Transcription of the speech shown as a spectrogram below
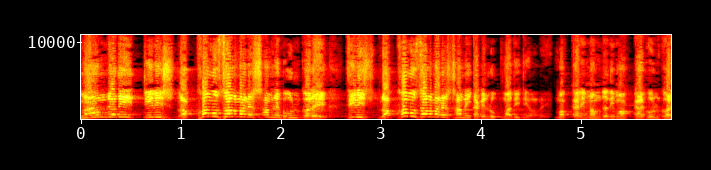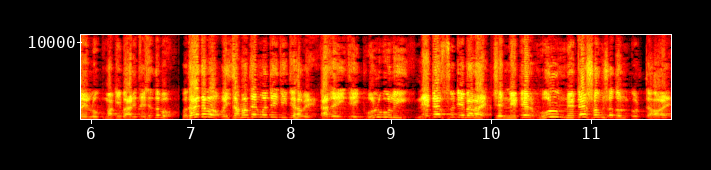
ইমাম যদি তিরিশ লক্ষ মুসলমানের সামনে ভুল করে, তিরিশ লক্ষ মুসলমানের সামনে তাকে লুকমা দিতে হবে। মক্কার ইমাম যদি মক্কায় ভুল করে, লুকমা কি বাড়িতে এসে দেবো? কোথায় দেবো? ওই জামাতের মধ্যেই দিতে হবে। কাজে এই যে ভুলগুলি নেটের ছুটে বেড়ায় সে নেটের ভুল নেটে সংশোধন করতে হয়।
